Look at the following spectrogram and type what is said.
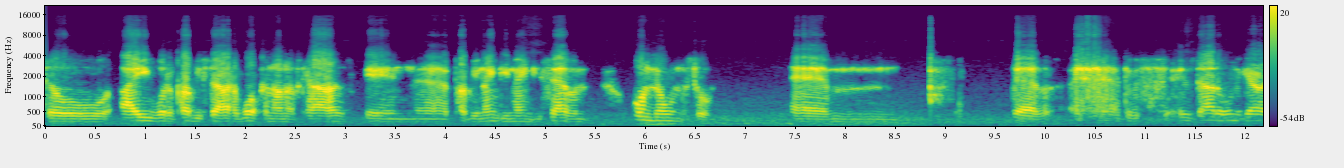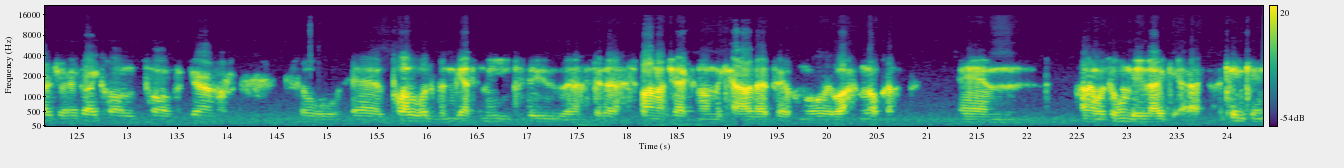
So I would have probably started working on his cars in uh, probably 1997, unknown to um, there, there was his dad owned a garage, a guy called Paul McDermott. So uh, Paul would have been getting me to do a bit of spanner checking on the car, let's say, where we wasn't looking. Um, I was only like, uh, I think in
